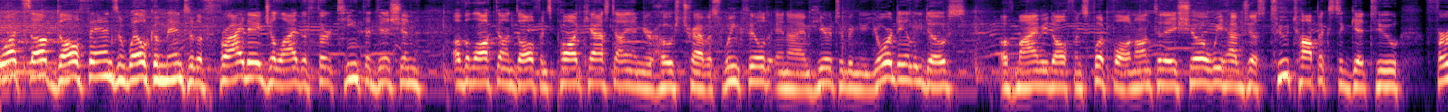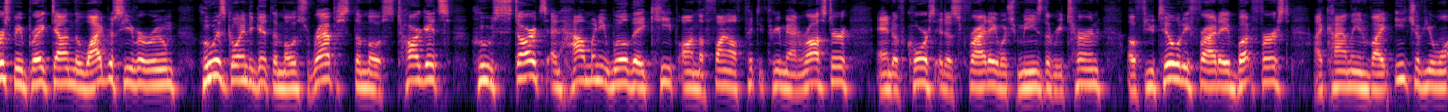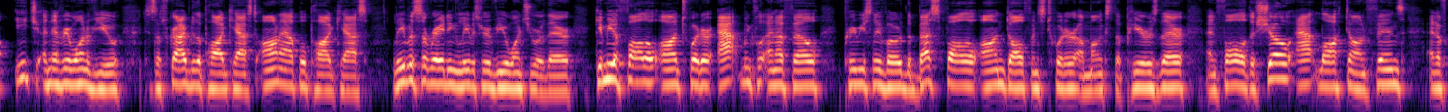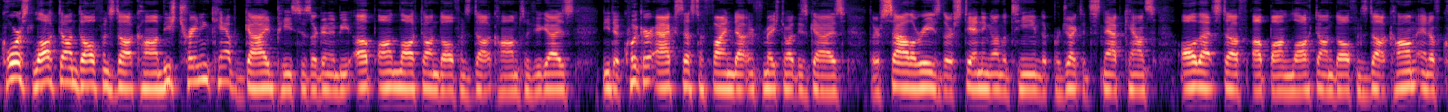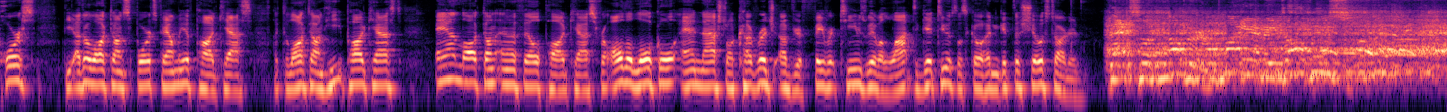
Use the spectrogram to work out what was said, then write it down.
What's up, Doll fans, and welcome into the Friday, July the 13th edition of the Locked On Dolphins podcast. I am your host, Travis Wingfield, and I am here to bring you your daily dose of Miami Dolphins football. And on today's show, we have just two topics to get to. First, we break down the wide receiver room who is going to get the most reps, the most targets, who starts, and how many will they keep on the final 53 man roster. And of course, it is Friday, which means the return of Futility Friday. But first, I kindly invite each of you, each and every one of you, to subscribe to the podcast on Apple Podcasts. Leave us a rating, leave us a review once you are there. Give me a follow on Twitter at Wingfield NFL. Previously voted the best follow on Dolphins Twitter amongst the peers there. And follow the show at Locked On Fins. And of course, LockedOnDolphins.com. These training camp guide pieces are going to be up on LockedOnDolphins.com. So if you guys need a quicker access to find out information about these guys, their salaries, their standing on the team, their projected snap counts, all that stuff up on LockedOnDolphins.com. And of course, the other Locked On Sports family of podcasts, like the Locked On Heat podcast and Locked On NFL podcast for all the local and national coverage of your favorite teams. We have a lot to get to, so let's go ahead and get the show started. That's another Miami Dolphins.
